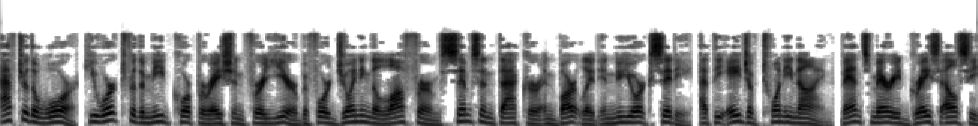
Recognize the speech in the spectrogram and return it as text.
After the war, he worked for the Mead Corporation for a year before joining the law firm Simpson Thacker and Bartlett in New York City. At the age of 29, Vance married Grace Elsie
